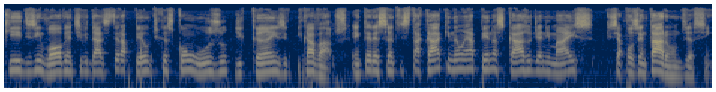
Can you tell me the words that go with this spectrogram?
que desenvolvem atividades terapêuticas com o uso de cães e cavalos. É interessante destacar que não é apenas caso de animais que se aposentaram, vamos dizer assim,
